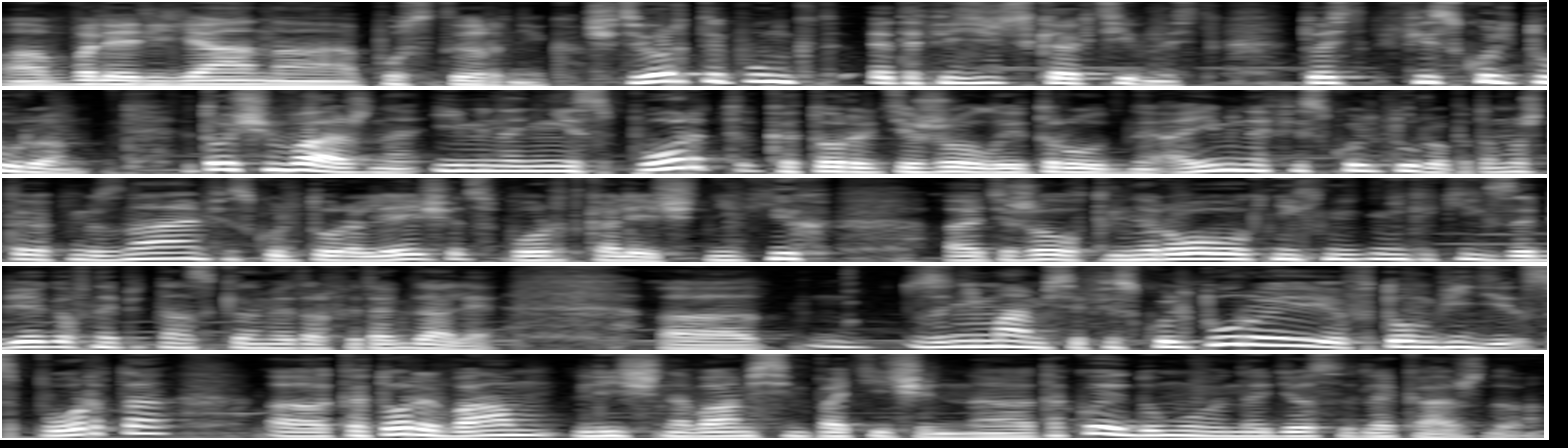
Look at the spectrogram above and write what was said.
валерьяна, пустырник. Четвертый пункт – это физическая активность, то есть физкультура. Это очень важно. Именно не спорт, который тяжелый и трудный, а именно физкультура, потому что, как мы знаем, физкультура лечит, спорт калечит. Никаких а, тяжелых тренировок, ни, никаких забегов на 15 километров и так далее. А, занимаемся физкультурой в том виде спорта, а, который вам, лично вам симпатичен. А, такое, думаю, найдется для каждого.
